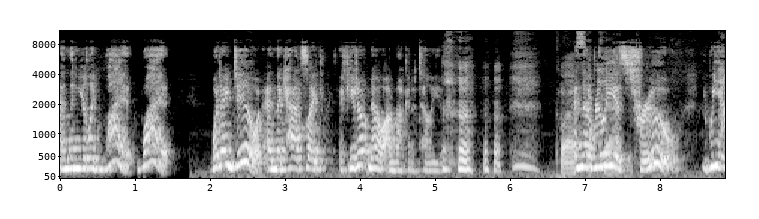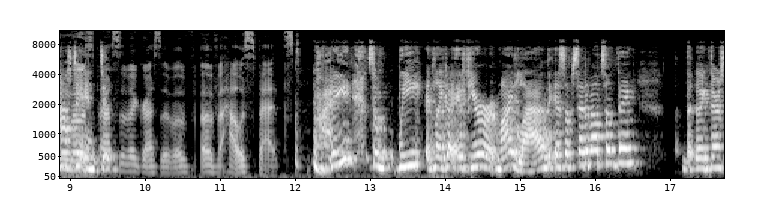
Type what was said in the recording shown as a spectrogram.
and then you're like, what, what? What I do? And the cat's like, if you don't know, I'm not going to tell you. and that really cat. is true. We the have to ind- passive aggressive of, of house pets, right? So we like if you're my lab is upset about something, like there's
